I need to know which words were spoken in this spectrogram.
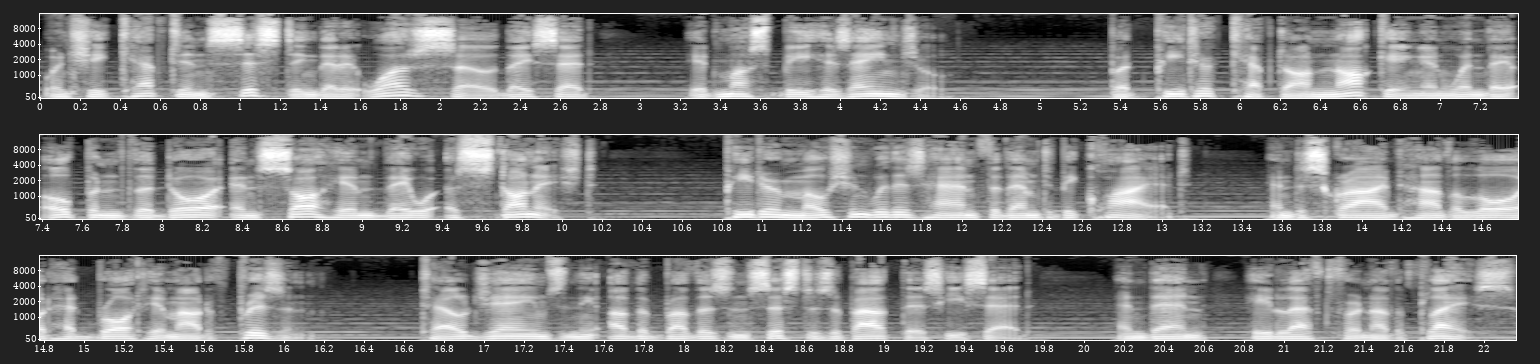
When she kept insisting that it was so, they said, It must be his angel. But Peter kept on knocking, and when they opened the door and saw him, they were astonished. Peter motioned with his hand for them to be quiet, and described how the Lord had brought him out of prison. Tell James and the other brothers and sisters about this, he said, and then he left for another place.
